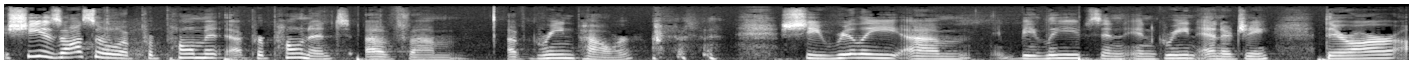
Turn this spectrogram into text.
she is also a proponent, a proponent of, um, of green power. she really um, believes in, in green energy. There are,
